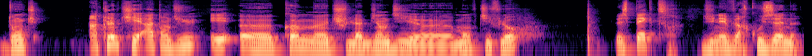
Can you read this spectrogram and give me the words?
Donc, un club qui est attendu et comme tu l'as bien dit, mon petit Flo, le spectre du Neverkusen.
